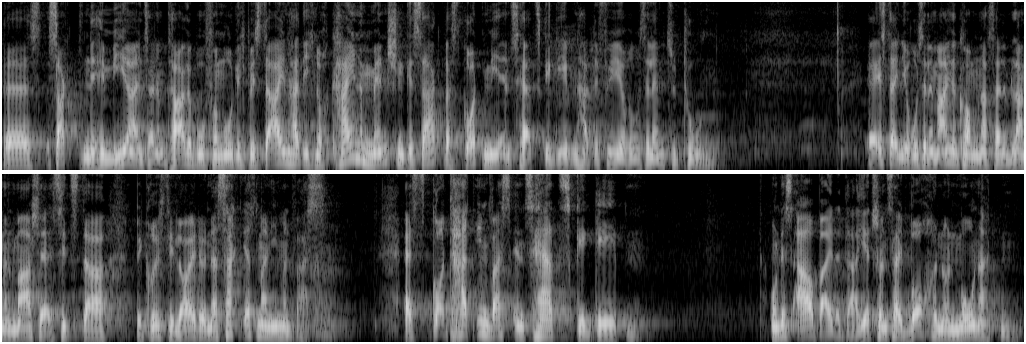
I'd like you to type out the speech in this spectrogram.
äh, sagt Nehemia in seinem Tagebuch vermutlich, bis dahin hatte ich noch keinem Menschen gesagt, was Gott mir ins Herz gegeben hatte, für Jerusalem zu tun. Er ist da in Jerusalem angekommen nach seinem langen Marsch, er sitzt da, begrüßt die Leute und da sagt erstmal niemand was. Es, Gott hat ihm was ins Herz gegeben. Und es arbeitet da, jetzt schon seit Wochen und Monaten.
